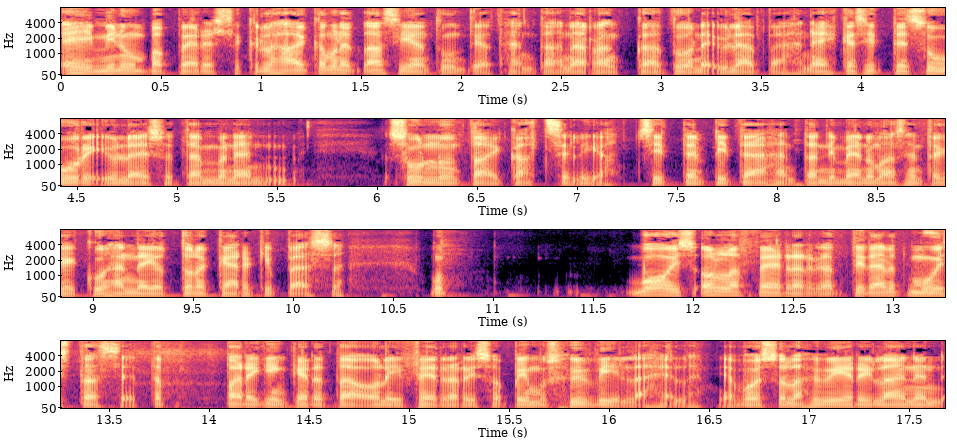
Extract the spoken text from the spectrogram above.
Ei minun paperissa. Kyllähän aika monet asiantuntijat häntä aina rankkaa tuonne yläpäähän. Ehkä sitten suuri yleisö, tämmöinen sunnuntai-katselija sitten pitää häntä nimenomaan sen takia, kun hän ei ole tuolla kärkipäässä. Mutta voisi olla Ferrari. Pitää nyt muistaa se, että parikin kertaa oli Ferrari-sopimus hyvin lähellä. Ja voisi olla hyvin erilainen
